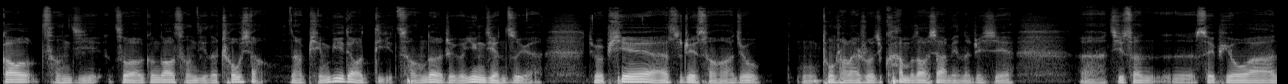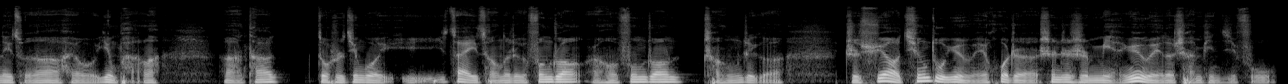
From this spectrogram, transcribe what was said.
高层级，做更高层级的抽象，那屏蔽掉底层的这个硬件资源，就是 P A S 这层啊，就嗯，通常来说就看不到下面的这些呃计算呃 C P U 啊、内存啊，还有硬盘了啊，它都是经过一再一层的这个封装，然后封装成这个。只需要轻度运维或者甚至是免运维的产品及服务，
